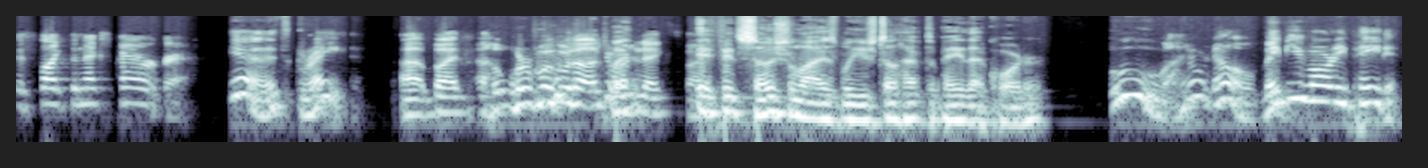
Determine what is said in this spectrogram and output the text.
it's like the next paragraph. Yeah, it's great. Uh, but uh, we're moving on to But our next one. If it's socialized, will you still have to pay that quarter? Ooh, I don't know. Maybe you've already paid it.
